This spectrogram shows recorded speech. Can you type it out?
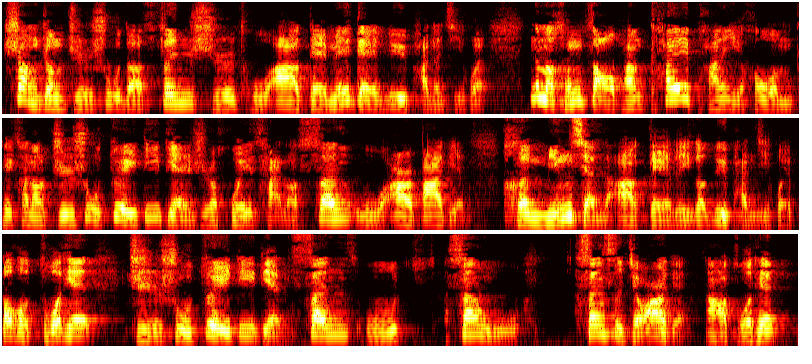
上证指数的分时图啊，给没给绿盘的机会？那么从早盘开盘以后，我们可以看到指数最低点是回踩了三五二八点，很明显的啊，给了一个绿盘机会。包括昨天指数最低点三五三五三四九二点啊，昨天。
